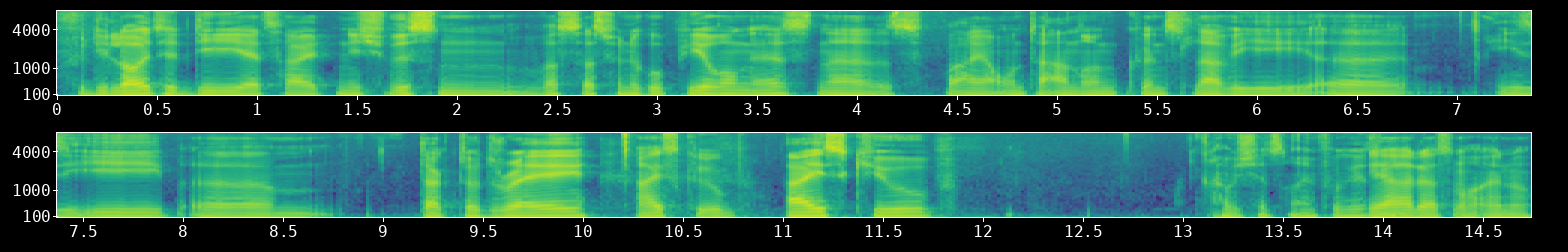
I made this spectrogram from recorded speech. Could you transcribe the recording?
für die Leute, die jetzt halt nicht wissen, was das für eine Gruppierung ist, ne, das war ja unter anderem Künstler wie äh, Easy E, ähm, Dr. Dre, Ice Cube. Ice Cube. Habe ich jetzt noch einen vergessen? Ja, da ist noch einer.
